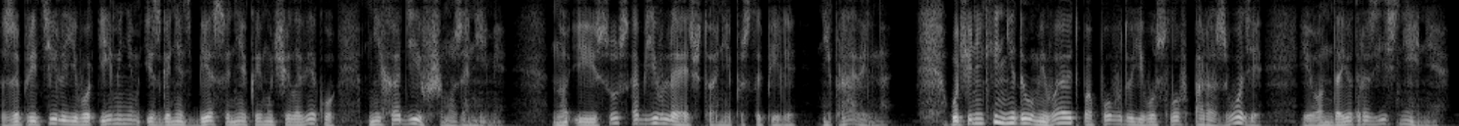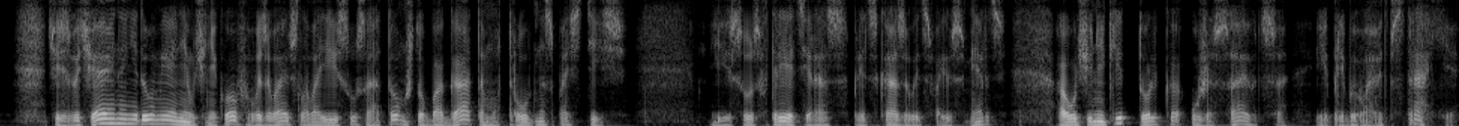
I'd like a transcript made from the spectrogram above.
запретили его именем изгонять беса некоему человеку, не ходившему за ними. Но Иисус объявляет, что они поступили неправильно. Ученики недоумевают по поводу его слов о разводе, и он дает разъяснение. Чрезвычайное недоумение учеников вызывают слова Иисуса о том, что богатому трудно спастись. Иисус в третий раз предсказывает свою смерть, а ученики только ужасаются и пребывают в страхе.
